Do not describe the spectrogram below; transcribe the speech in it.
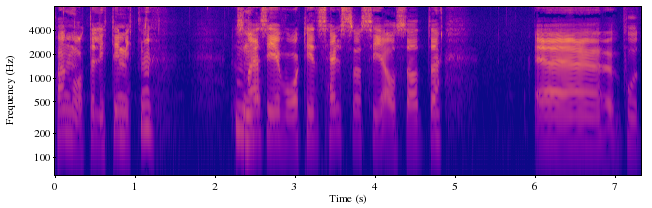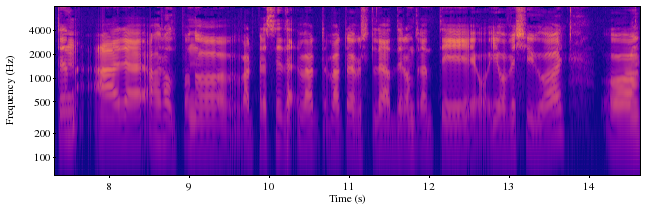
på en måte litt i midten. Så når jeg sier vår tids helst, så sier jeg også at eh, Putin er, eh, har holdt på nå, vært, vært, vært øverste leder omtrent i, i, over 20 år. Og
